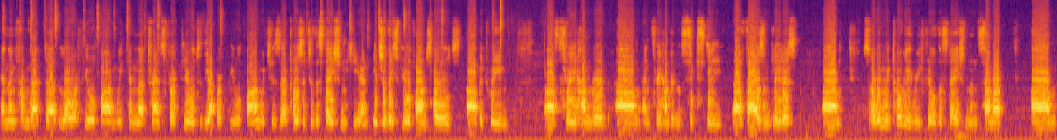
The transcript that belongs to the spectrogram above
and then from that uh, lower fuel farm, we can uh, transfer fuel to the upper fuel farm, which is uh, closer to the station here. And each of these fuel farms holds uh, between uh, 300 um, and 360,000 liters. Um, so when we totally refill the station in summer, um,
